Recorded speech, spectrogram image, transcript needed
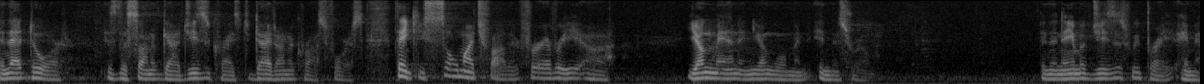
And that door is the Son of God, Jesus Christ, who died on a cross for us. Thank you so much, Father, for every uh, young man and young woman in this room. In the name of Jesus, we pray. Amen.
